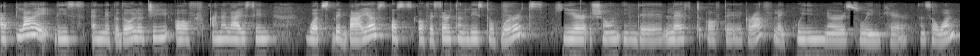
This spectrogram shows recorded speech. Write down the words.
apply this uh, methodology of analyzing what's the bias of, of a certain list of words, here shown in the left of the graph, like queen, nurse, swing, care, and so on.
